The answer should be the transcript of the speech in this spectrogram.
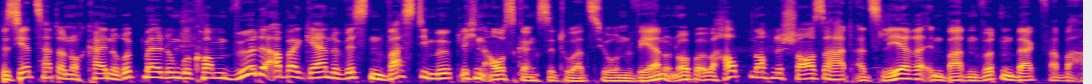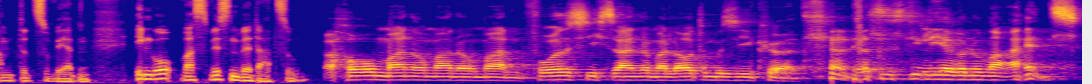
Bis jetzt hat er noch keine Rückmeldung bekommen, würde aber gerne wissen, was die möglichen Ausgangssituationen wären und ob er überhaupt noch eine Chance hat, als Lehrer in Baden-Württemberg verbeamtet zu werden. Ingo, was wissen wir dazu? Oh Mann, oh Mann, oh Mann. Vorsichtig sein, wenn man laute Musik hört. Das ist die Lehre Nummer eins.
